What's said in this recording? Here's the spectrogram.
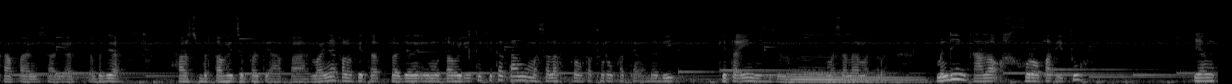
kapan syariat apa ya harus bertauhid seperti apa. Makanya kalau kita pelajaran ilmu tauhid itu kita tahu masalah hurufat-hurufat yang ada di kita ini gitu loh. Masalah-masalah. Hmm. Mending kalau hurufat itu yang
